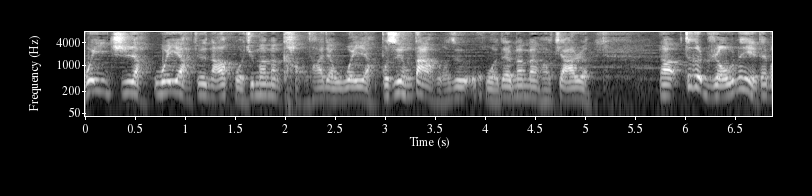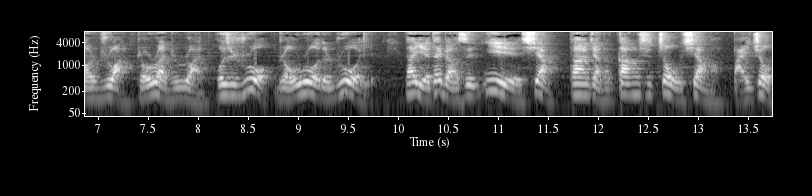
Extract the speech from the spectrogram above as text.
煨之啊煨啊就是拿火去慢慢烤它叫煨啊，不是用大火，是火在慢慢烤加热。那这个柔呢也代表软柔软的软，或是弱柔弱的弱也。那也代表是夜象，刚刚讲的刚是昼象啊白昼，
